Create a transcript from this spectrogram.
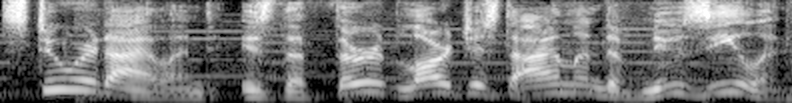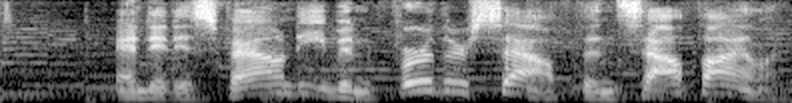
Stewart Island is the third largest island of New Zealand, and it is found even further south than South Island.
